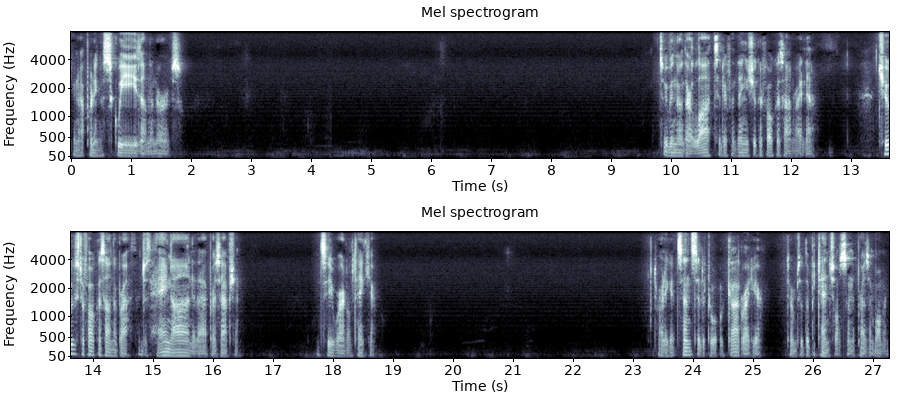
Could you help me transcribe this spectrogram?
You're not putting a squeeze on the nerves. So even though there are lots of different things you could focus on right now, choose to focus on the breath and just hang on to that perception and see where it'll take you. Try to get sensitive to what we've got right here in terms of the potentials in the present moment.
